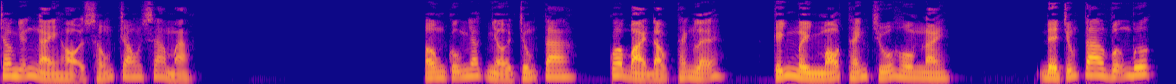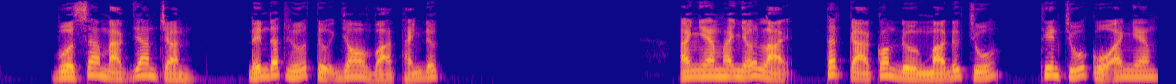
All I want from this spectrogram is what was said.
trong những ngày họ sống trong sa mạc. Ông cũng nhắc nhở chúng ta qua bài đọc thánh lễ, kính mình máu thánh Chúa hôm nay, để chúng ta vững bước, vừa sa mạc gian trần, đến đất hứa tự do và thánh đức. Anh em hãy nhớ lại tất cả con đường mà Đức Chúa, Thiên Chúa của anh em,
